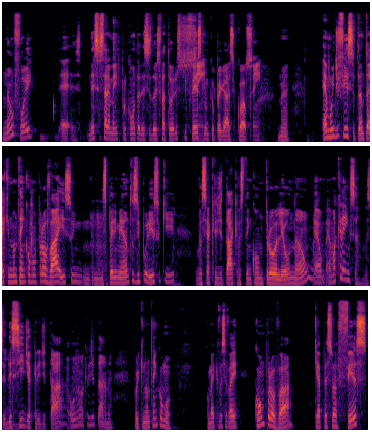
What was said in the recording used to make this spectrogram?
não foi é, necessariamente por conta desses dois fatores que fez Sim. com que eu pegasse o copo, Sim. Né? É muito difícil, tanto é que não tem como provar isso em, em Uhum. experimentos e por isso que você acreditar que você tem controle ou não é, é uma crença. Você Uhum. decide acreditar ou não acreditar, né? Porque não tem como. Como é que você vai comprovar que a pessoa fez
